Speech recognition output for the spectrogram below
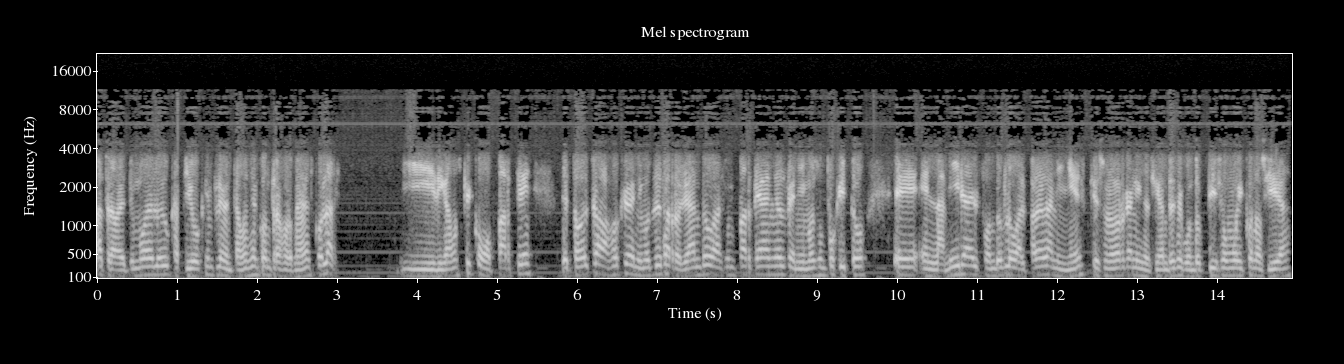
a través de un modelo educativo que implementamos en contrajornada escolar. Y digamos que como parte de todo el trabajo que venimos desarrollando, hace un par de años venimos un poquito eh, en la mira del Fondo Global para la Niñez, que es una organización de segundo piso muy conocida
